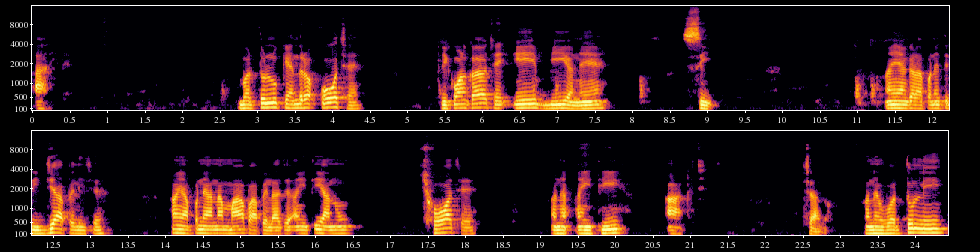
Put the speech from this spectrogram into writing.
આ રીતે. વર્તુળનું કેન્દ્ર ઓ છે. ત્રિકોણ કયો છે? એ બી અને સી અહીં આગળ આપણને ત્રિજ્યા આપેલી છે. અહીં આપણને આના માપ આપેલા છે. અહીંથી આનું છ છે. અને અહીંથી આઠ છે. ચાલો. અને વર્તુળની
